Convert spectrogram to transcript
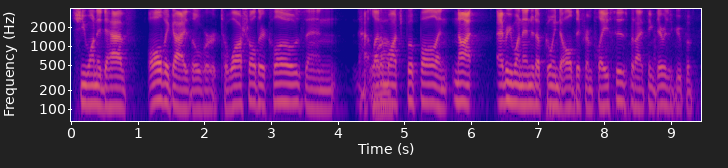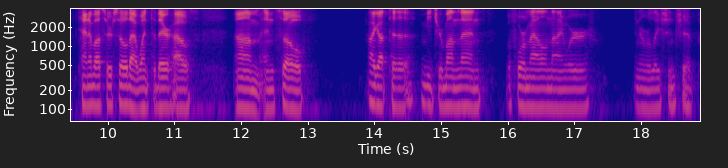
she wanted to have all the guys over to wash all their clothes and let them watch football. And not everyone ended up going to all different places, but I think there was a group of 10 of us or so that went to their house. Um, and so I got to meet your mom then before Mal and I were in a relationship.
